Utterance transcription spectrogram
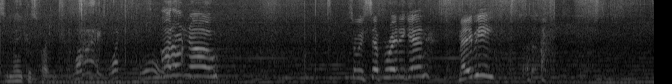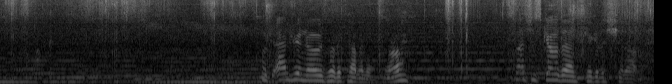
To make us fight each other. Why? What for? I don't know. So we separate again? Maybe? Look, Andrea knows where the cabin is, alright? Let's just go there and figure this shit out.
